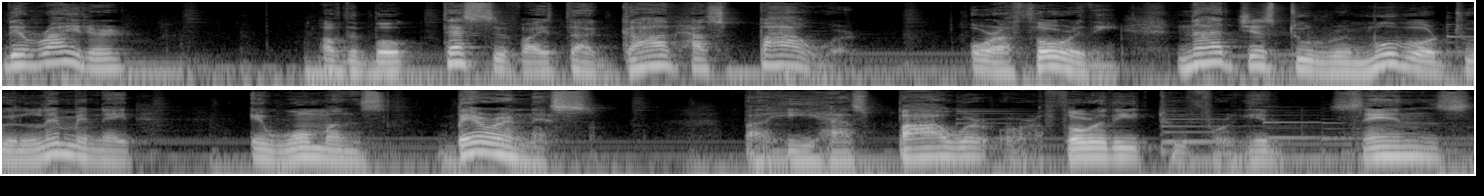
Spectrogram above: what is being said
the writer of the book testifies that God has power or authority not just to remove or to eliminate a woman's barrenness, but he has power or authority to forgive sins,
